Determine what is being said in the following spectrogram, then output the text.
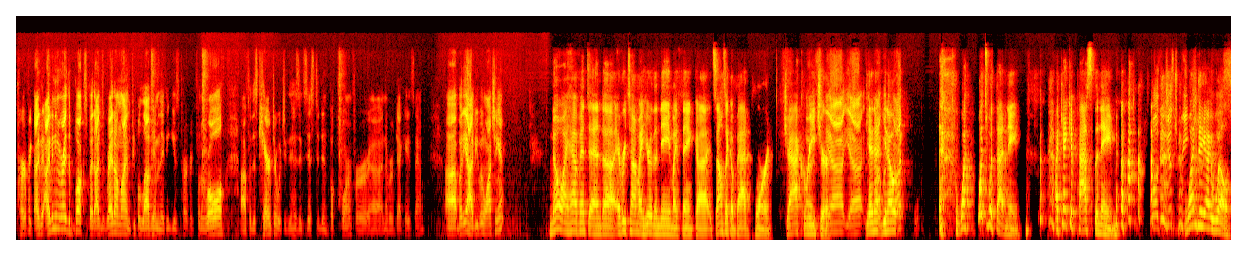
perfect. I've, I haven't even read the books, but I've read online that people love him and they think he's perfect for the role, uh, for this character, which has existed in book form for uh, a number of decades now. Uh, but yeah, have you been watching it? No, I haven't. And uh, every time I hear the name, I think uh, it sounds like a bad porn. Jack Reacher. Yeah, yeah. Yeah, no, you know not... what? What's with that name? I can't get past the name. well, just one day I will.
